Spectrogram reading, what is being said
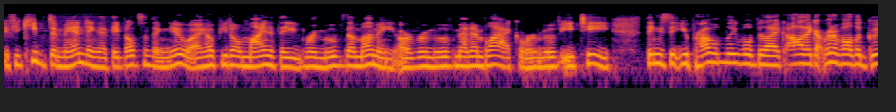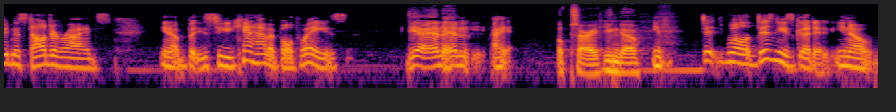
if you keep demanding that they build something new, I hope you don't mind that they remove the Mummy or remove Men in Black or remove ET, things that you probably will be like, oh, they got rid of all the good nostalgia rides, you know, but so you can't have it both ways. Yeah, and and I, oh, sorry, you can go. you know, Di- well, Disney's good at you know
